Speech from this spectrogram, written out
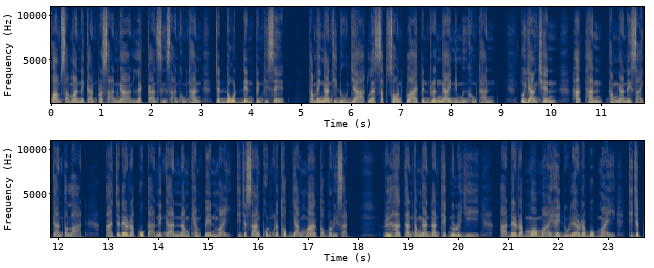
ความสามารถในการประสานงานและการสื่อสารของท่านจะโดดเด่นเป็นพิเศษทำให้งานที่ดูยากและซับซ้อนกลายเป็นเรื่องง่ายในมือของท่าน ตัวอย่างเช่น หากท่านทำงานในสายการตลาด อาจจะได้รับโอกาสในการนำแคมเปญใหม่ ที่จะสร้างผลกระทบอย่างมากต่อบริษัท หรือหากท่านทำงานด้านเทคโนโลยี อาจได้รับมอบหมายให้ดูแลระบบใหม่ ที่จะป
